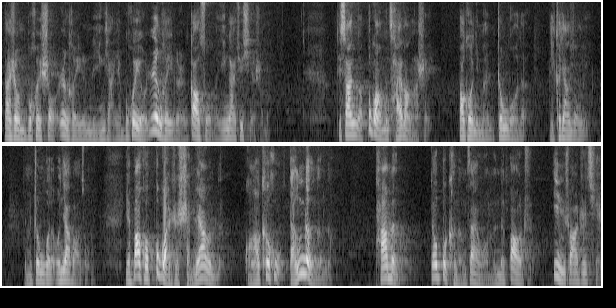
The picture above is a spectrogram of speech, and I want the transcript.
但是我们不会受任何一个人的影响，也不会有任何一个人告诉我们应该去写什么。第三个，不管我们采访了谁，包括你们中国的李克强总理，你们中国的温家宝总理，也包括不管是什么样的广告客户等等等等，他们都不可能在我们的报纸印刷之前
